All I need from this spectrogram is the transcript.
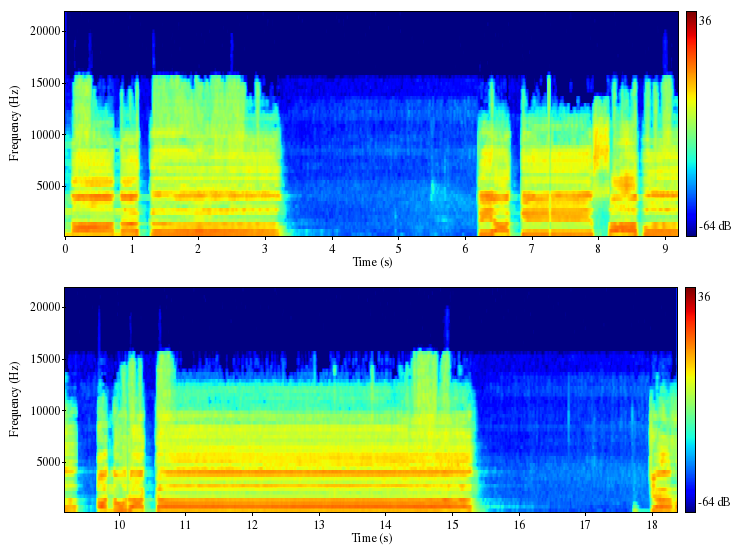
ਨਾਨਕ। ਤਿਆਗੇ ਸਭ ਅਨੁਰਾਗਾ। ਜਹ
